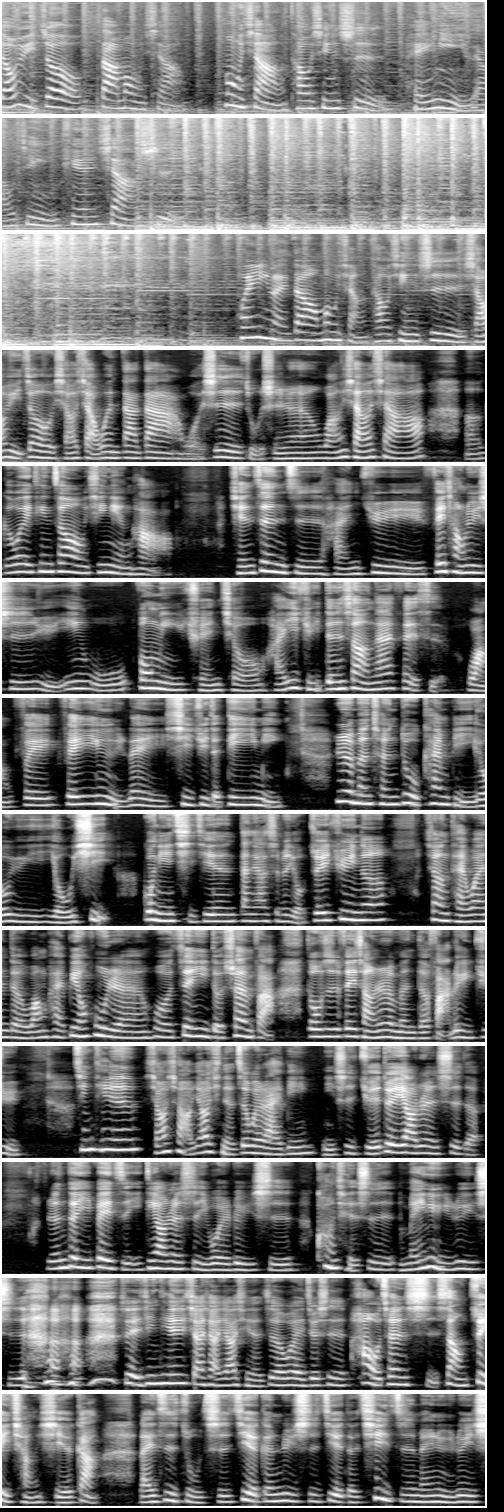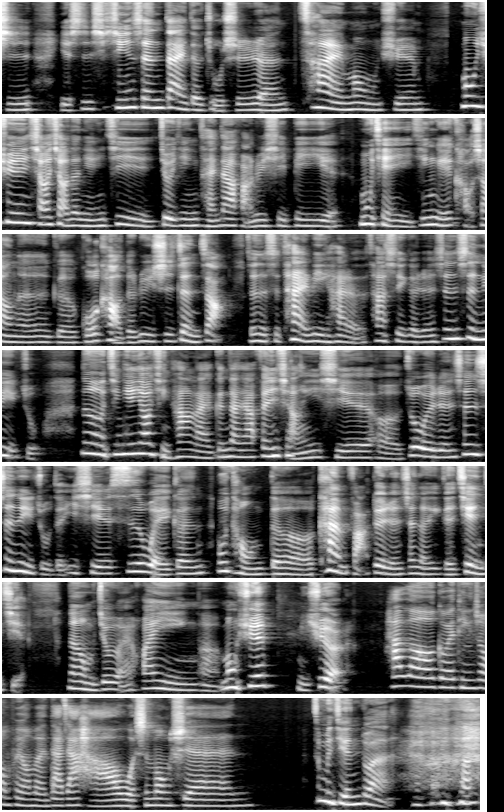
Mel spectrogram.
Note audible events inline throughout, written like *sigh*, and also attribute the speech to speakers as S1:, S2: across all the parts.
S1: 小宇宙，大梦想，梦想掏心事，陪你聊尽天下事。欢迎来到梦想掏心事，小宇宙，小小问大大，我是主持人王小小。呃，各位听众，新年好！前阵子韩剧《非常律师与鹦鹉》风靡全球，还一举登上 Netflix 网飞非英语类戏剧的第一名，热门程度堪比《鱿鱼游戏》。过年期间，大家是不是有追剧呢？像台湾的《王牌辩护人》或《正义的算法》都是非常热门的法律剧。今天小小邀请的这位来宾，你是绝对要认识的。人的一辈子一定要认识一位律师，况且是美女律师，*laughs* 所以今天小小邀请的这位就是号称史上最强斜杠，来自主持界跟律师界的气质美女律师，也是新生代的主持人蔡梦轩。梦轩小小的年纪就已经台大法律系毕业，目前已经也考上了那个国考的律师证照，真的是太厉害了。他是一个人生胜利组。那今天邀请他来跟大家分享一些，呃，作为人生胜利组的一些思维跟不同的看法，对人生的一个见解。那我们就来欢迎呃孟轩米雪儿。
S2: Hello，各位听众朋友们，大家好，我是孟轩。
S1: 这么简短？*laughs*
